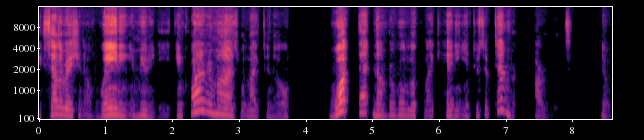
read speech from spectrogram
acceleration of waning immunity, Inquiry Minds would like to know what that number will look like heading into September, Horowitz noted.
